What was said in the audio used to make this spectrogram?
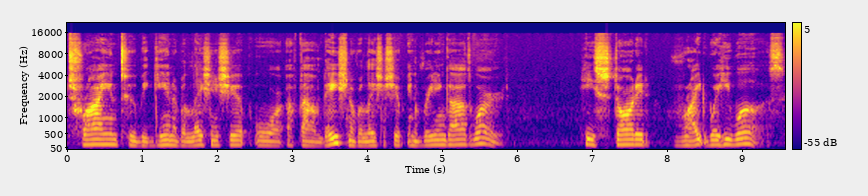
trying to begin a relationship or a foundational relationship in reading God's word. He started right where he was.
